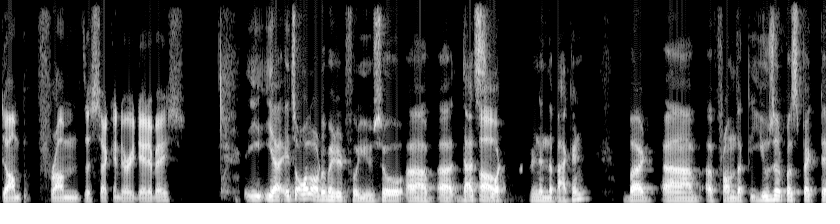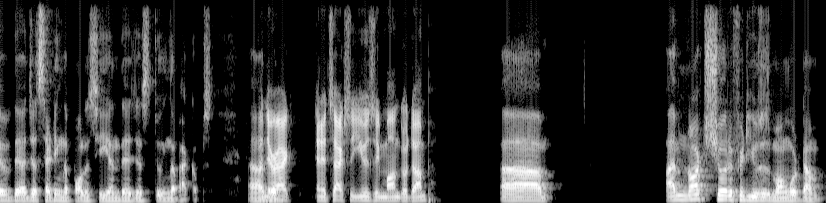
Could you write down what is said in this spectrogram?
dump from the secondary database. Yeah, it's all automated for you. So uh, uh, that's Oh. what happened in the backend. But um, uh, from the user perspective, they're just setting the policy and they're just doing the backups. Uh, and they're act, and it's actually using Mongo dump. Um, I'm not sure if it uses Mongo dump.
